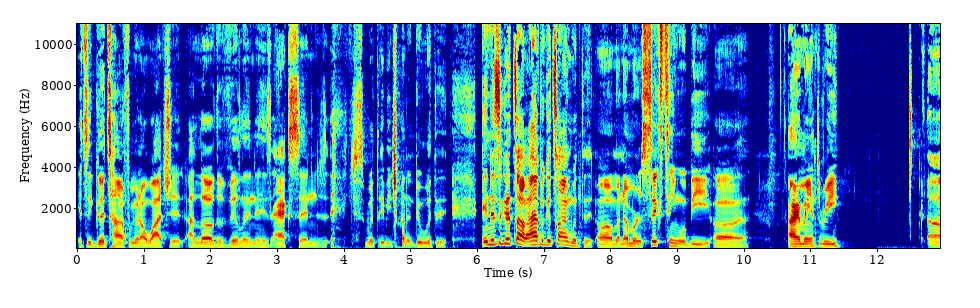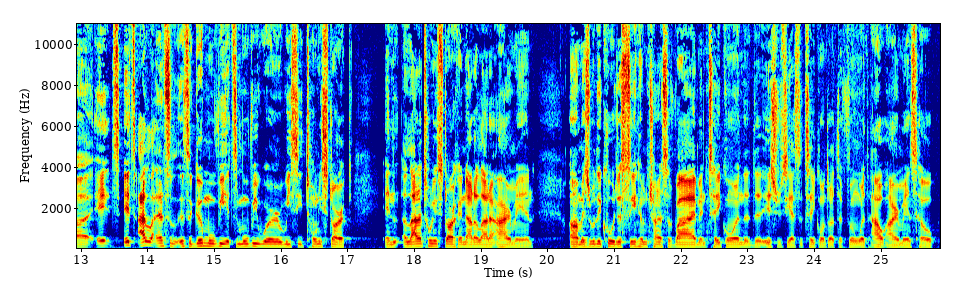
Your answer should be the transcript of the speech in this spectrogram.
it's a good time for me when I watch it. I love the villain and his accent, just what they be trying to do with it, and it's a good time. I have a good time with it. Um, my number sixteen will be uh, Iron Man three. Uh, it's it's I it's a, it's a good movie. It's a movie where we see Tony Stark and a lot of Tony Stark and not a lot of Iron Man. Um, it's really cool just seeing him trying to survive and take on the, the issues he has to take on throughout the film without Iron Man's help.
